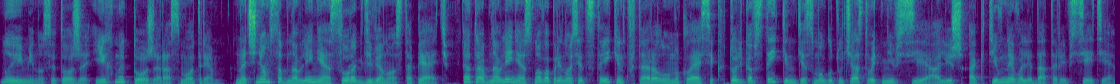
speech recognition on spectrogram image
ну и минусы тоже, их мы тоже рассмотрим. Начнем с обновления 4095. Это обновление снова приносит стейкинг в Terra Luna Classic, только в стейкинге смогут участвовать не все, а лишь активные валидаторы в сети.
